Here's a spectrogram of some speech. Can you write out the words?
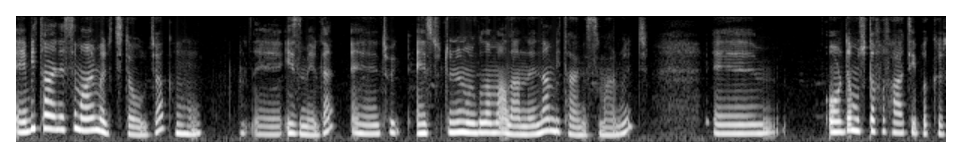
E, bir tanesi Marmariç'te olacak. Hı hı. E, İzmir'de. E, Türk Enstitü'nün uygulama alanlarından bir tanesi Marmariç. E, orada Mustafa Fatih Bakır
